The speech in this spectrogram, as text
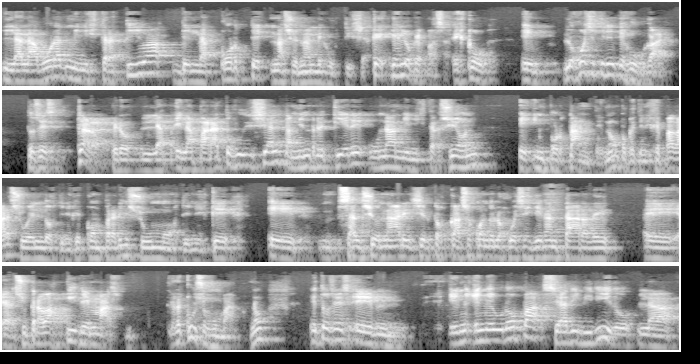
la labor administrativa de la Corte Nacional de Justicia. ¿Qué, es lo que pasa? Es que los jueces tienen que juzgar entonces, claro, pero el aparato judicial también requiere una administración eh, importante, ¿no? Porque tienes que pagar sueldos, tienes que comprar insumos, tienes que eh, sancionar en ciertos casos cuando los jueces llegan tarde eh, a su trabajo y demás, recursos humanos, ¿no? Entonces, em, en, Europa se ha dividido la,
